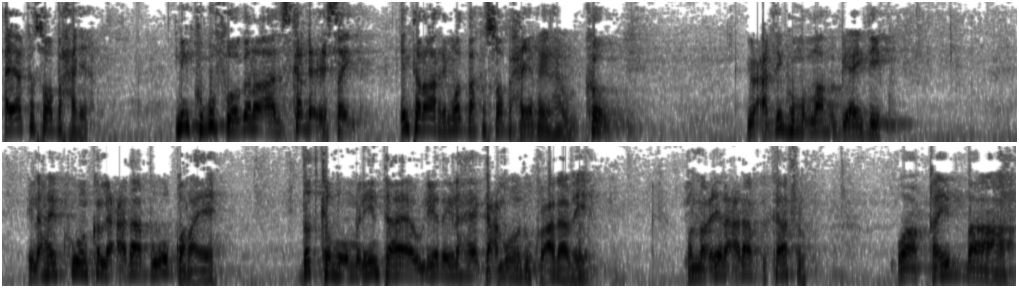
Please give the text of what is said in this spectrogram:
ayaa ka soo baxaya. Nin kugu foogan oo aad iska dhicisay intanoo arrimood baa ka soo baxaya baa ilaha yucadibhum allahu biaydiikum ilaahay kuwan kole cadaab buu u qorae dadka mu'miniinta ah awliyada ilaahay gacmahoodu ku cadaabaya. Oo noocyada cadaabka kaafirku waa qayb baa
